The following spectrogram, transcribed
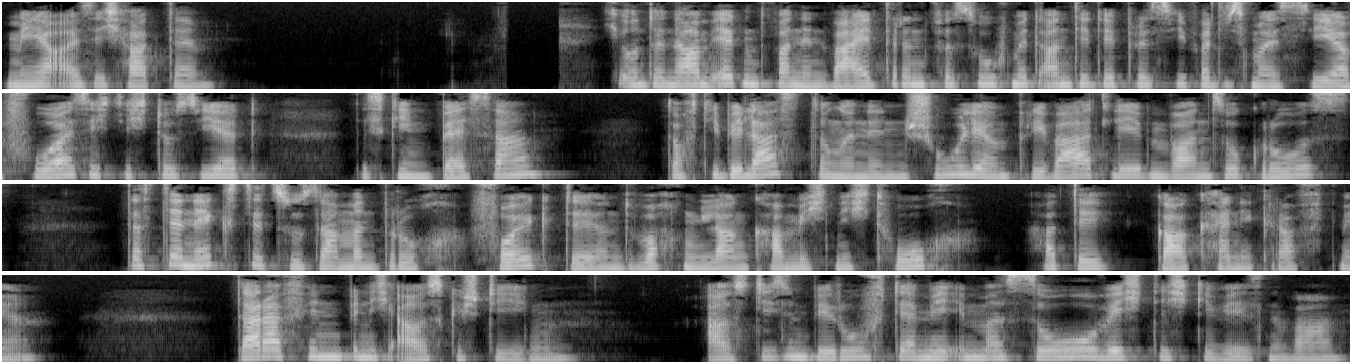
mehr als ich hatte. Ich unternahm irgendwann einen weiteren Versuch mit Antidepressiva, diesmal sehr vorsichtig dosiert. Das ging besser. Doch die Belastungen in Schule und Privatleben waren so groß, dass der nächste Zusammenbruch folgte und wochenlang kam ich nicht hoch, hatte gar keine Kraft mehr. Daraufhin bin ich ausgestiegen. Aus diesem Beruf, der mir immer so wichtig gewesen war.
